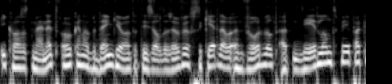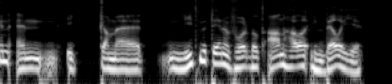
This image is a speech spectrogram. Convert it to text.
ik was het mij net ook aan het bedenken, want het is al de zoveelste keer dat we een voorbeeld uit Nederland meepakken. En ik kan mij niet meteen een voorbeeld aanhalen in België.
